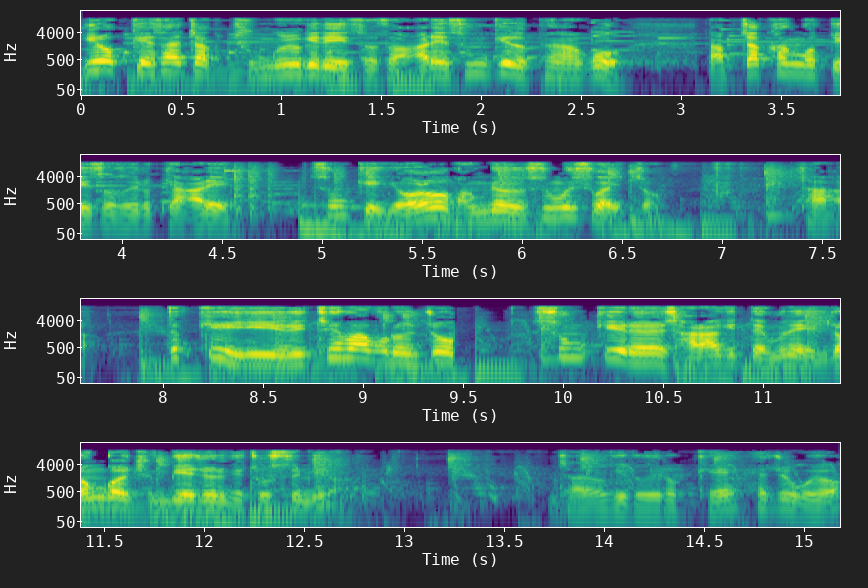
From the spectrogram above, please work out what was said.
이렇게 살짝 둥글게 돼 있어서 아래 숨기도 편하고 납작한 것도 있어서 이렇게 아래 숨기 여러 방면을 숨을 수가 있죠. 자 특히 이 리틀마블은 좀 숨기를 잘하기 때문에 이런 걸 준비해주는 게 좋습니다. 자 여기도 이렇게 해주고요.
